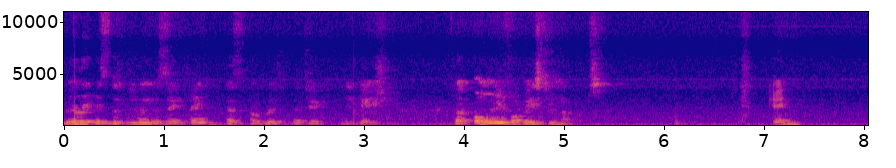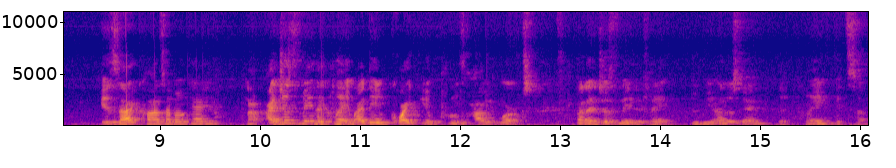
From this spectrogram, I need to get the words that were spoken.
really is the, doing the same thing as arithmetic negation, but only for base 2 numbers. Okay? Is that concept okay? Now, I just made a claim. I didn't quite prove how it works, but I just made a claim. Do we understand the claim itself?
